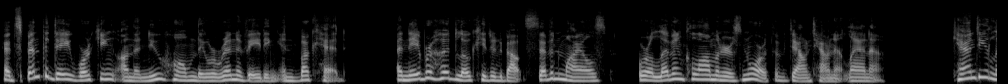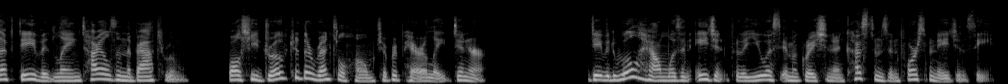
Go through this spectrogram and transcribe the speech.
had spent the day working on the new home they were renovating in Buckhead, a neighborhood located about seven miles or 11 kilometers north of downtown Atlanta. Candy left David laying tiles in the bathroom while she drove to the rental home to prepare a late dinner. David Wilhelm was an agent for the U.S. Immigration and Customs Enforcement Agency.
